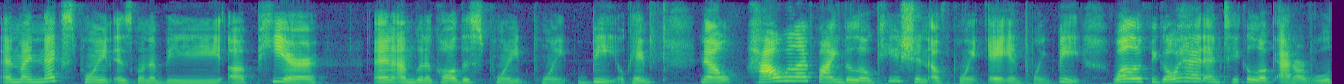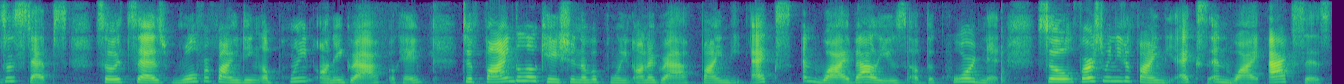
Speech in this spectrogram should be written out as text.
and my next point is going to be up here. And I'm going to call this point point B, okay? Now, how will I find the location of point A and point B? Well, if we go ahead and take a look at our rules and steps, so it says rule for finding a point on a graph, okay? To find the location of a point on a graph, find the x and y values of the coordinate. So first we need to find the x and y axis.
